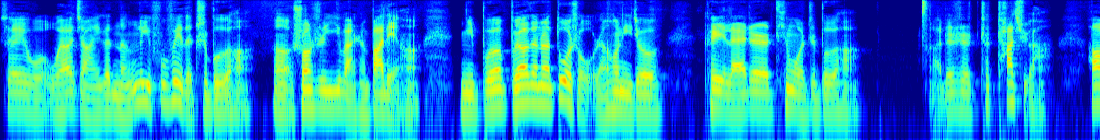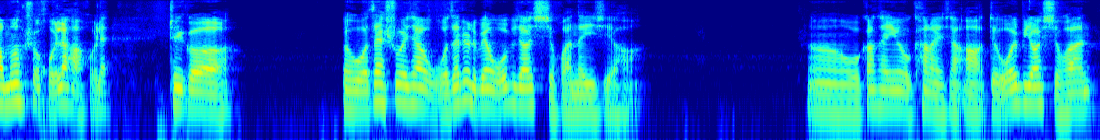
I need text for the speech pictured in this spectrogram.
所以我我要讲一个能力付费的直播哈，呃，双十一晚上八点哈，你不要不要在那剁手，然后你就可以来这儿听我直播哈，啊，这是插插曲哈。好，我们说回来哈，回来这个。呃，我再说一下，我在这里边我比较喜欢的一些哈，嗯，我刚才因为我看了一下啊，对我也比较喜欢，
